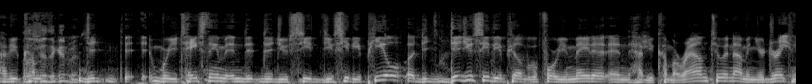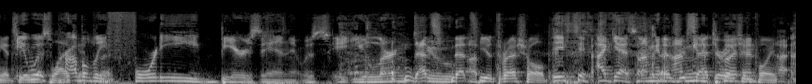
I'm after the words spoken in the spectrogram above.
have you Those come? are the good ones. Did, did- were you tasting them? And did, did you see? Did you see the appeal? Uh, did, did you see the appeal before you made it? And have you come around to it now? I mean, you're drinking it, so it you was must like probably it, forty beers in. It was it, you learned that's to that's your threshold. If, if- I guess I'm gonna I'm gonna saturation put an, point. uh,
